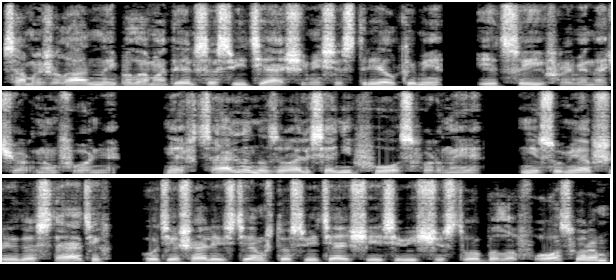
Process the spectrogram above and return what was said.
Самой желанной была модель со светящимися стрелками и цифрами на черном фоне. Неофициально назывались они фосфорные. Не сумевшие достать их, утешались тем, что светящееся вещество было фосфором,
